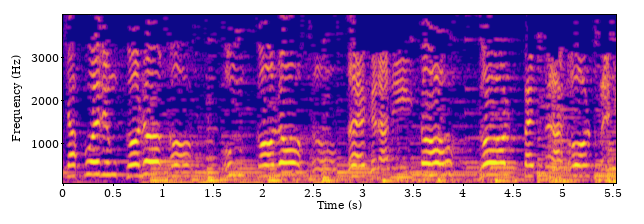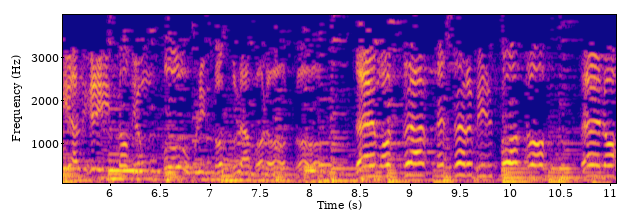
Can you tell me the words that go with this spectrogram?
Lucha fue de un coloso, un coloso de granito, golpe tras golpe y al grito de un público clamoroso. Demostraste ser virtuoso de los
